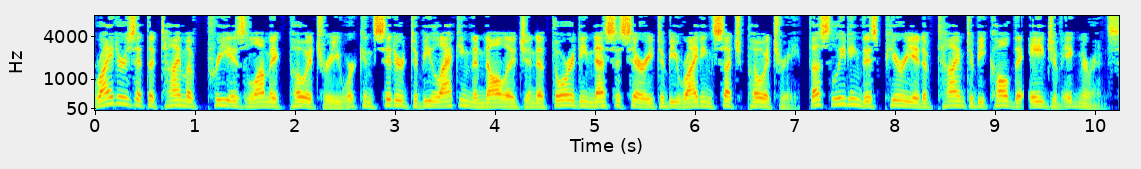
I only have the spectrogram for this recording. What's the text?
Writers at the time of pre-Islamic poetry were considered to be lacking the knowledge and authority necessary to be writing such poetry, thus leading this period of time to be called the «Age of Ignorance».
